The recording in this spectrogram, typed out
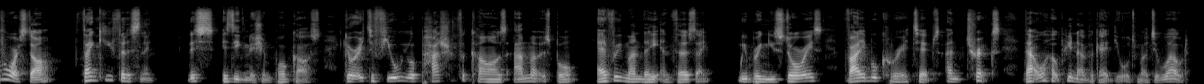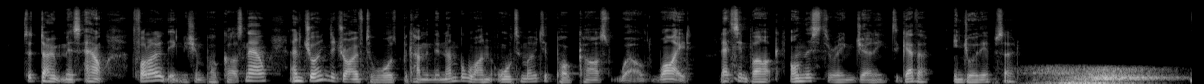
Before I start, thank you for listening. This is the Ignition Podcast. Get ready to fuel your passion for cars and motorsport every Monday and Thursday. We bring you stories, valuable career tips, and tricks that will help you navigate the automotive world. So don't miss out. Follow the Ignition Podcast now and join the drive towards becoming the number one automotive podcast worldwide. Let's embark on this thrilling journey together. Enjoy the episode.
